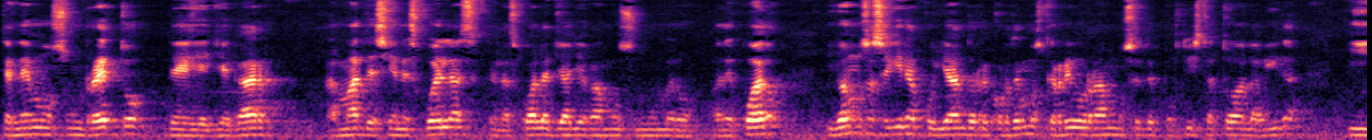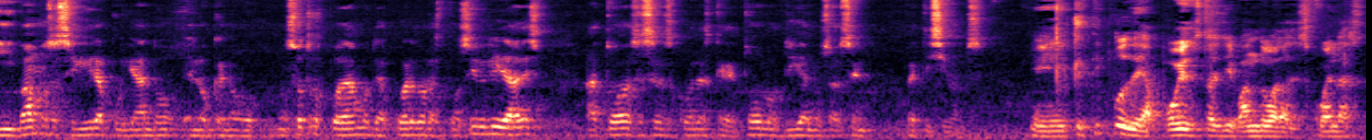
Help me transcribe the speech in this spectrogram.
tenemos un reto de llegar a más de 100 escuelas, de las cuales ya llevamos un número adecuado y vamos a seguir apoyando. Recordemos que Rigo Ramos es deportista toda la vida y vamos a seguir apoyando en lo que no- nosotros podamos de acuerdo a las posibilidades a todas esas escuelas que todos los días nos hacen peticiones. Eh, ¿Qué tipo de apoyo estás llevando a las escuelas?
